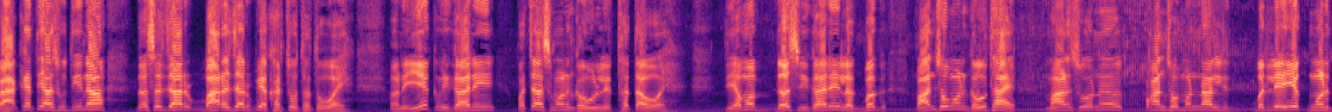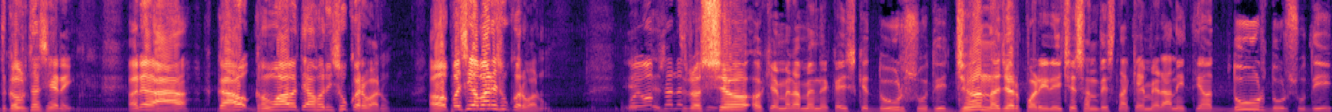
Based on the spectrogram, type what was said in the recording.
પાકે ત્યાં સુધીના દસ હજાર, બાર હજાર રૂપિયા ખર્ચો થતો હોય. અને એક વીઘાની પચાસ મણ ઘઉં થતા હોય. જેમાં દસ વીઘાની લગભગ પાંચસો મણ ઘઉં થાય. માણસોને પાંચસો મણના બદલે એક મણ ઘઉં થશે નહીં. અને આ ઘઉં આવે ત્યાં હરી શું કરવાનું? હવે પછી અમારે શું કરવાનું કોઈ option જ નથી. દ્રશ્ય કેમેરામેનને કહીશ કે દૂર સુધી જ નજર પડી રહી છે સંદેશના કેમેરાની ત્યાં દૂર દૂર સુધી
